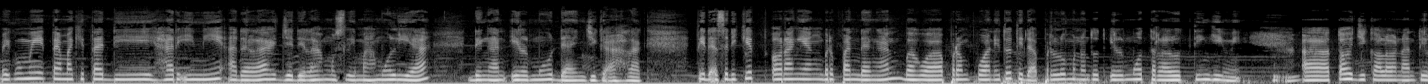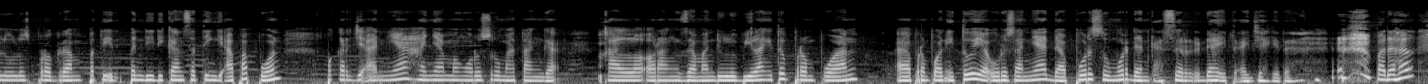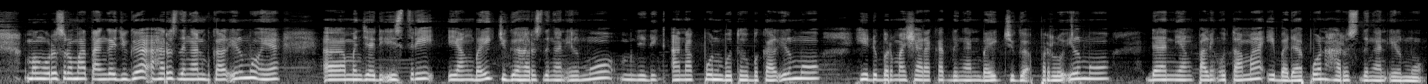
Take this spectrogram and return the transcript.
Baik Umi, tema kita di hari ini adalah jadilah muslimah mulia dengan ilmu dan juga akhlak. Tidak sedikit orang yang berpandangan bahwa perempuan itu tidak perlu menuntut ilmu terlalu tinggi, Mi. Mm-hmm. Uh, toh jikalau nanti lulus program pendidikan setinggi apa pun, pekerjaannya hanya mengurus rumah tangga. Kalau orang zaman dulu bilang itu perempuan uh, perempuan itu ya urusannya dapur, sumur dan kasur. Udah itu aja gitu. Padahal mengurus rumah tangga juga harus dengan bekal ilmu ya. Uh, menjadi istri yang baik juga harus dengan ilmu, mendidik anak pun butuh bekal ilmu, hidup bermasyarakat dengan baik juga perlu ilmu dan yang paling utama ibadah pun harus dengan ilmu.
